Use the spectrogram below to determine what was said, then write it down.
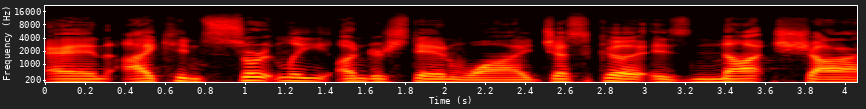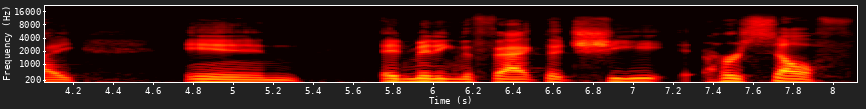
And I can certainly understand why Jessica is not shy in admitting the fact that she herself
